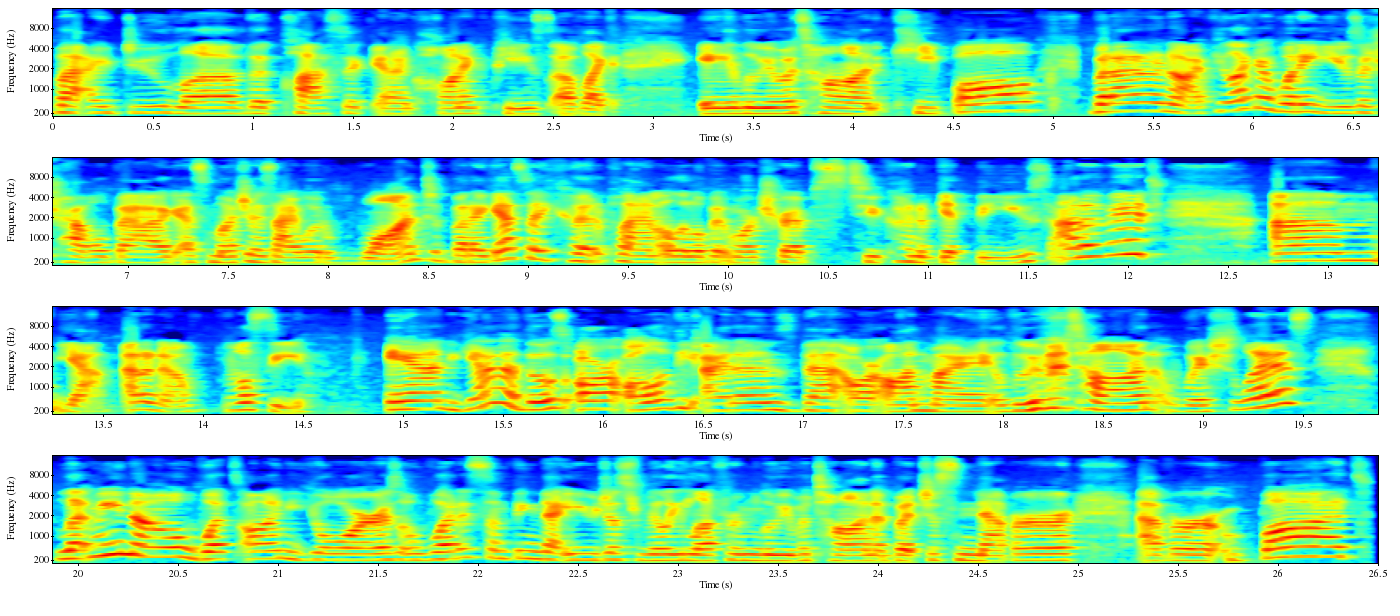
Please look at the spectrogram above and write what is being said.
but I do love the classic and iconic piece of like a Louis Vuitton Keepall. But I don't know, I feel like I wouldn't use a travel bag as much as I would want, but I guess I could plan a little bit more trips to kind of get the use out of it. Um, yeah, I don't know. We'll see. And yeah, those are all of the items that are on my Louis Vuitton wish list. Let me know what's on yours. What is something that you just really love from Louis Vuitton but just never ever bought?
